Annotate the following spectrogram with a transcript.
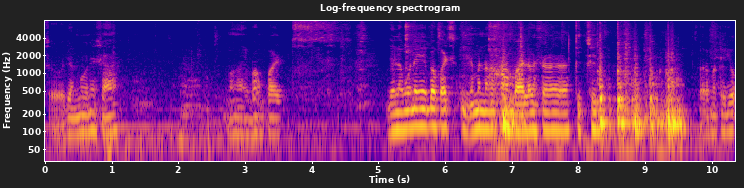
So, dyan muna siya. Mga ibang parts. Dyan lang muna yung ibang parts. Hindi naman nakakamba lang sa kitchen. Para matuyo.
